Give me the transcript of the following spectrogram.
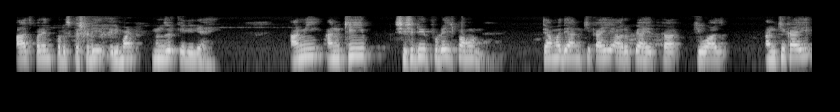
आजपर्यंत पोलीस कस्टडी रिमांड मंजूर केलेली आहे. आम्ही आणखी C C T V footage पाहून त्यामध्ये आणखी काही आरोपी आहेत का? किंवा आज- आणखी काही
